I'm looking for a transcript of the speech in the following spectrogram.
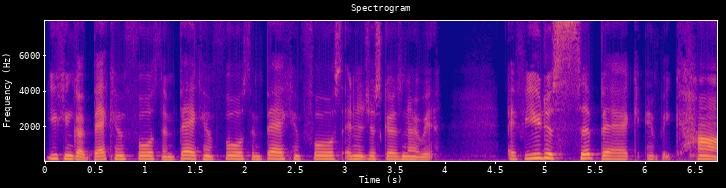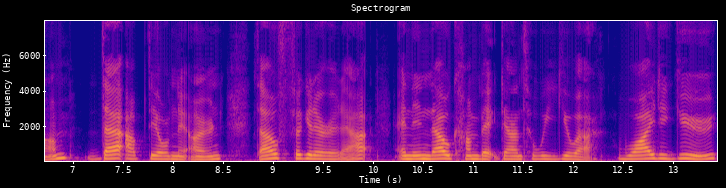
you can go back and forth and back and forth and back and forth, and it just goes nowhere. If you just sit back and be calm, they're up there on their own, they'll figure it out, and then they'll come back down to where you are. Why do you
